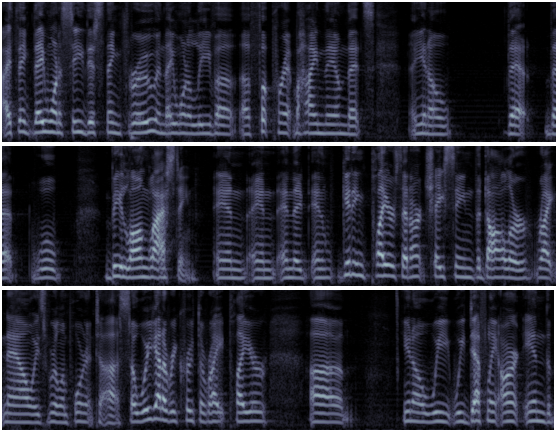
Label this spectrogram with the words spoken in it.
I think they want to see this thing through, and they want to leave a, a footprint behind them that's, you know, that that will be long lasting. And and and they and getting players that aren't chasing the dollar right now is real important to us. So we got to recruit the right player. Uh, you know, we we definitely aren't in the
